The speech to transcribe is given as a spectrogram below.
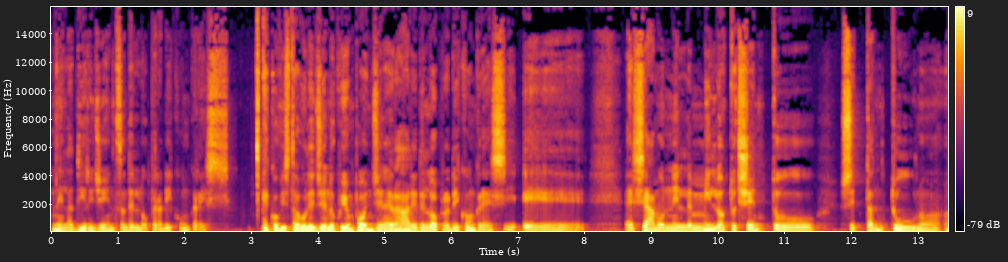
nella dirigenza dell'opera dei congressi. Ecco, vi stavo leggendo qui un po' in generale dell'opera dei congressi e, e siamo nel 1871, eh,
